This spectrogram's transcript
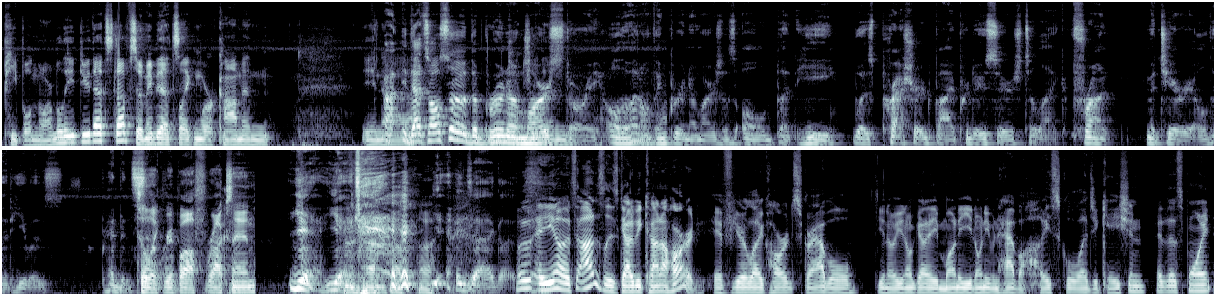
people normally do that stuff. So maybe that's like more common. In, uh, Uh, that's also the Bruno Mars story. Although I don't think Bruno Mars was old, but he was pressured by producers to like front material that he was had been to like rip off Roxanne. Yeah, yeah, yeah, exactly. Well, You know, it's honestly, it's got to be kind of hard if you're like hard Scrabble. You know, you don't got any money. You don't even have a high school education at this point.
